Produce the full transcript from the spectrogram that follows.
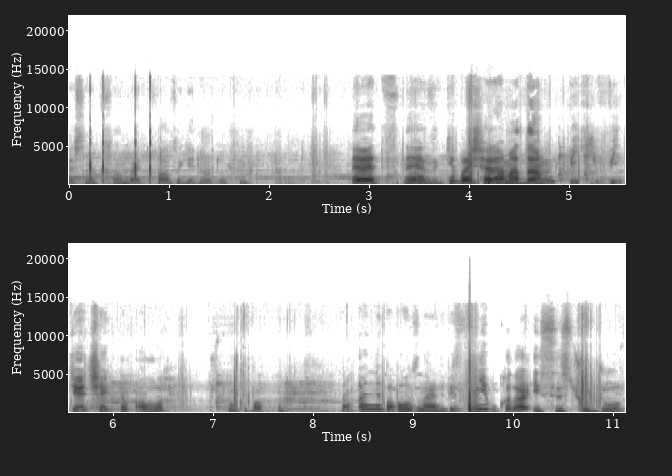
Sesini kısalım belki fazla geliyordur. Evet. Ne yazık ki başaramadım. Bir video çektim. Allah. Üstümü kapattım. Dedim, Anne babamız nerede? Biz niye bu kadar işsiz çocuğuz?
